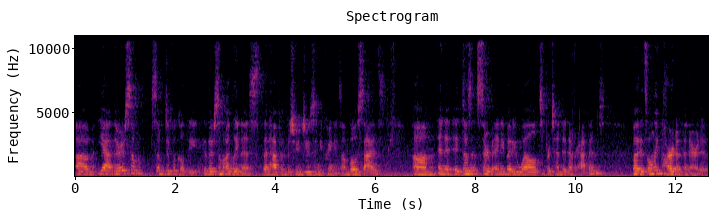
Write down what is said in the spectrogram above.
um, yeah, there is some, some difficulty, there's some ugliness that happened between Jews and Ukrainians on both sides. Um, and it, it doesn't serve anybody well to pretend it never happened, but it's only part of the narrative.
